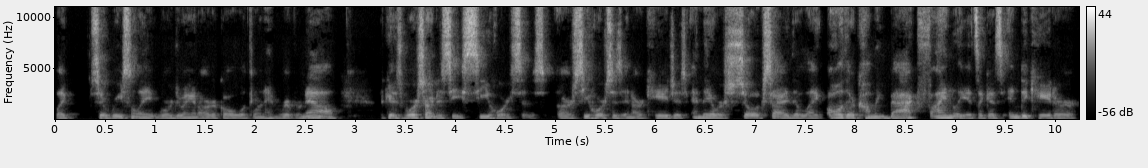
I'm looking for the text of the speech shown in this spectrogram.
Like so recently we're doing an article with Lynnhaven River now because we're starting to see seahorses or seahorses in our cages and they were so excited they're like oh they're coming back finally it's like this indicator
